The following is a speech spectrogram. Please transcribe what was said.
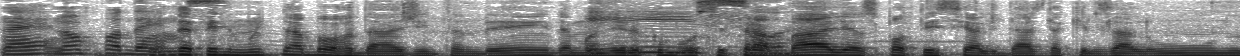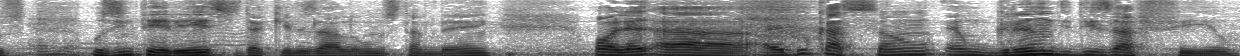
né? Não podemos. Tudo depende muito da abordagem também, da maneira Isso. como você trabalha as potencialidades daqueles alunos, é. os interesses daqueles alunos também. Olha, a, a educação é um grande desafio,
